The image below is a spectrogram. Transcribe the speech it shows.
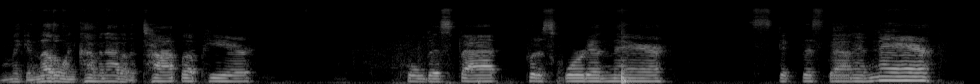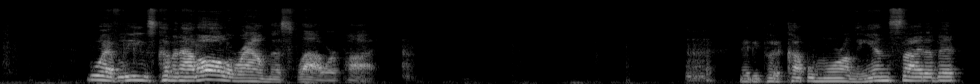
We'll make another one coming out of the top up here. Pull this back. Put a squirt in there. Stick this down in there. We'll have leaves coming out all around this flower pot. Maybe put a couple more on the inside of it.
